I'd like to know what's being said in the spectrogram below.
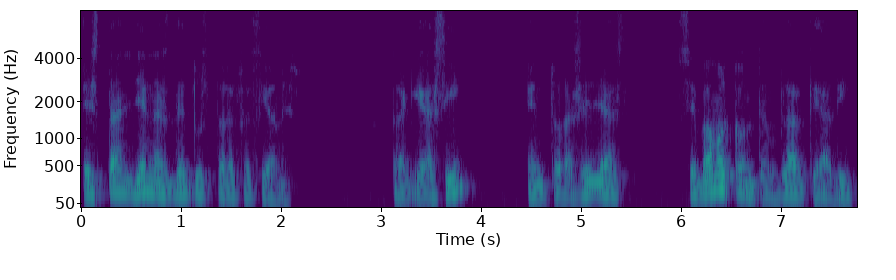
están llenas de tus perfecciones, para que así, en todas ellas, sepamos contemplarte a ti.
